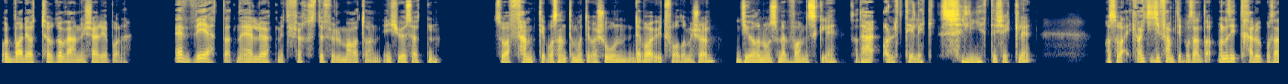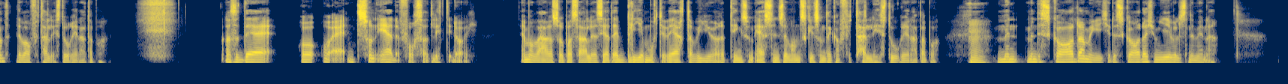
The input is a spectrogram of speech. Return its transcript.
og bare det å tørre å være nysgjerrig på det. Jeg vet at når jeg løp mitt første fullmaraton i 2017, så var 50% av motivasjonen det var å utfordre meg sjøl, gjøre noe som er vanskelig. Så det har jeg alltid likt. Slite skikkelig. Og så var jeg ikke 50 da, men la oss si 30% det var å fortelle historien etterpå. Altså, det Og, og jeg, sånn er det fortsatt litt i dag. Jeg må være såpass ærlig og si at jeg blir motivert av å gjøre ting som jeg syns er vanskelig, sånn at jeg kan fortelle historien etterpå. Mm. Men, men, det skader meg ikke, det skader ikke omgivelsene mine.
